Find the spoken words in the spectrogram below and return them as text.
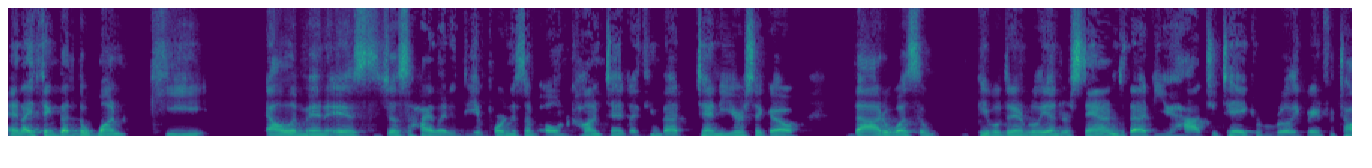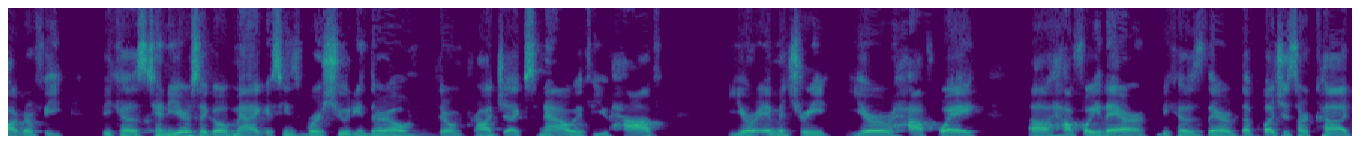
And i think that the one key element is just highlighting the importance of own content. I think that 10 years ago that was people didn't really understand that you had to take really great photography because 10 years ago magazines were shooting their own their own projects. Now if you have your imagery you're halfway uh, halfway there because there the budgets are cut.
